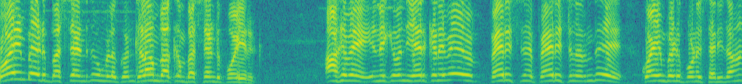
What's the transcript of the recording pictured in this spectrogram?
கோயம்பேடு பஸ் ஸ்டாண்டு உங்களுக்கு வந்து கிளம்பாக்கம் பஸ் ஸ்டாண்டு போயிருக்கு. ஆகவே இன்னைக்கு வந்து ஏற்கனவே பாரிஸ் பாரிஸ்ல இருந்து கோயம்பேடு போனது சரிதான்.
